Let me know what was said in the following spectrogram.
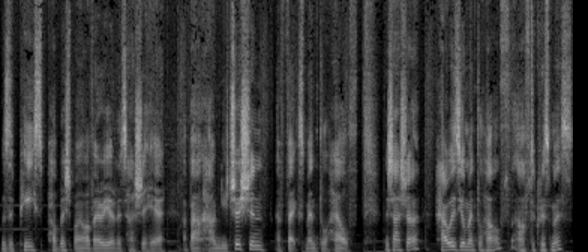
was a piece published by our very own Natasha here about how nutrition affects mental health. Natasha, how is your mental health after Christmas?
